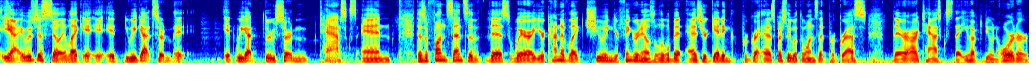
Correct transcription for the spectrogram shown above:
yeah, it was just silly. Like it, it, it we got certain. It, it we got through certain tasks and there's a fun sense of this where you're kind of like chewing your fingernails a little bit as you're getting progress especially with the ones that progress there are tasks that you have to do in order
